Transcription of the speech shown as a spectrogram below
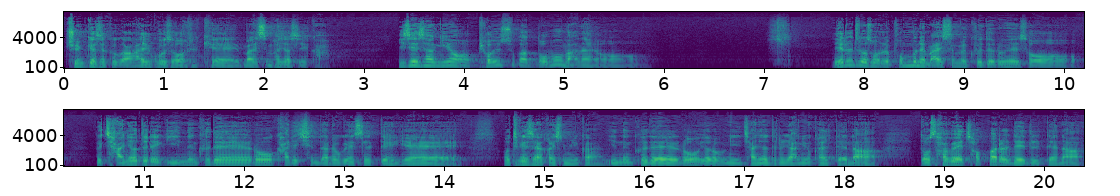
주님께서 그거 알고서 이렇게 말씀하셨을까? 이 세상이요, 변수가 너무 많아요. 예를 들어서 오늘 본문의 말씀을 그대로 해서 그 자녀들에게 있는 그대로 가르친다라고 했을 때에 어떻게 생각하십니까? 있는 그대로 여러분이 자녀들을 양육할 때나 또 사회에 첫 발을 내들 때나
